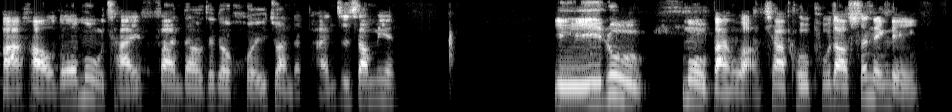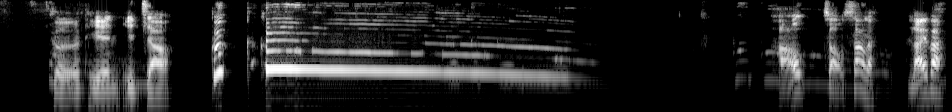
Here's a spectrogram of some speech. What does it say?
把好多木材放到这个回转的盘子上面，一路木板往下铺，铺到森林里。隔天一早，咕咕咕，好，早上了，来吧，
